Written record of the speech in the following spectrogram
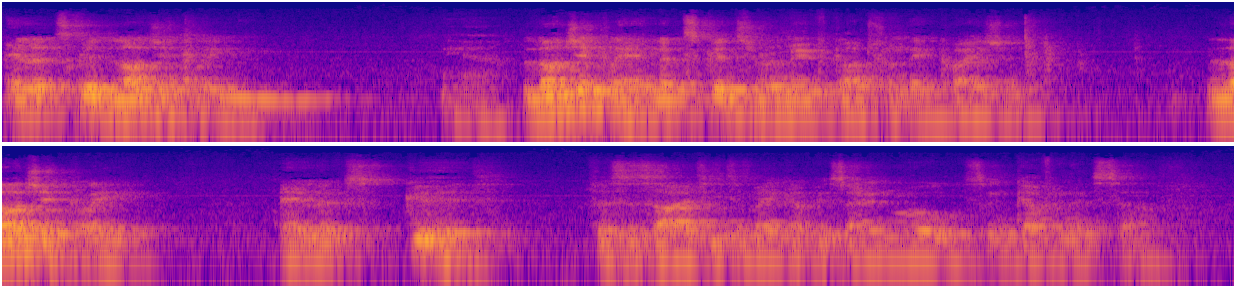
It looks good logically. Yeah. Logically, it looks good to remove God from the equation. Logically, it looks good for society to make up its own rules and govern itself.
